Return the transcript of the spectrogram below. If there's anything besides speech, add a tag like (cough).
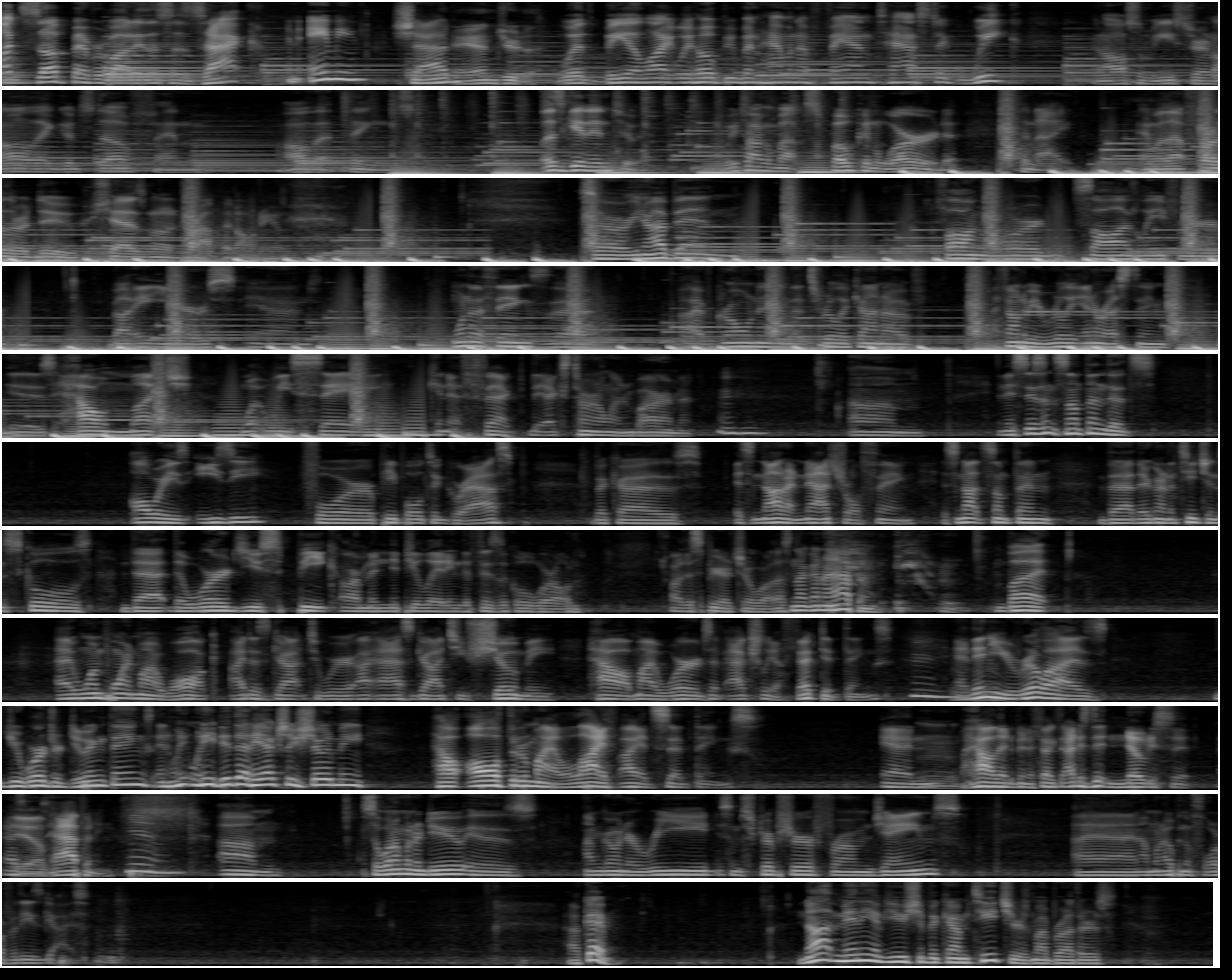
What's up, everybody? This is Zach And Amy. Shad. And Judah. with Be a Light. We hope you've been having a fantastic week, an awesome Easter, and all that good stuff, and all that things. Let's get into it. We're talking about spoken word tonight, and without further ado, Shad's gonna drop it on you. So, you know, I've been following the Lord solidly for about eight years. One of the things that I've grown in that's really kind of, I found to be really interesting is how much what we say can affect the external environment. Um, and this isn't something that's always easy for people to grasp because it's not a natural thing. It's not something that they're going to teach in schools that the words you speak are manipulating the physical world or the spiritual world. That's not going to happen. but at one point in my walk, I just got to where I asked God to show me how my words have actually affected things. And then you realize your words are doing things. And when, when he did that, he actually showed me how all through my life I had said things and how they'd been affected. I just didn't notice it as Yeah. it was happening. Yeah. Um, so what I'm going to do is I'm going to read some scripture from James, and I'm going to open the floor for these guys. Okay. Not many of you should become teachers, my brothers,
